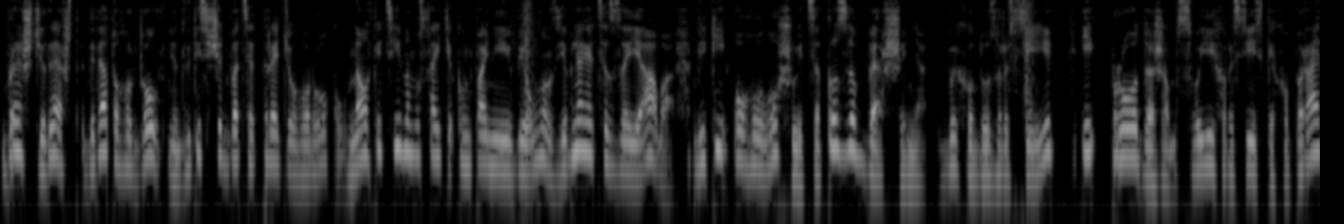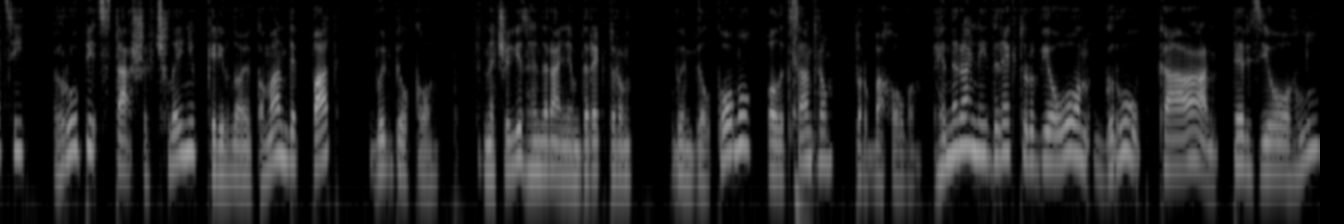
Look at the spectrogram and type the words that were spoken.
Врешті-решт, 9 жовтня 2023 року на офіційному сайті компанії Віон з'являється заява, в якій оголошується про завершення виходу з Росії і продажам своїх російських операцій групі старших членів керівної команди ПАД Вимпілком на чолі з генеральним директором Вимпілкому Олександром Торбаховим. Генеральний директор Віон Груп Каан Терзіоглу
